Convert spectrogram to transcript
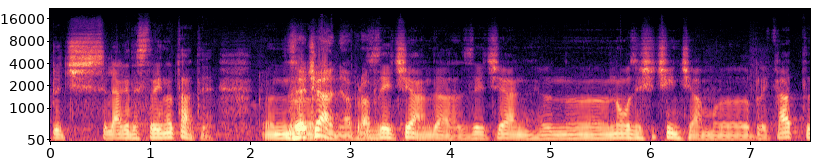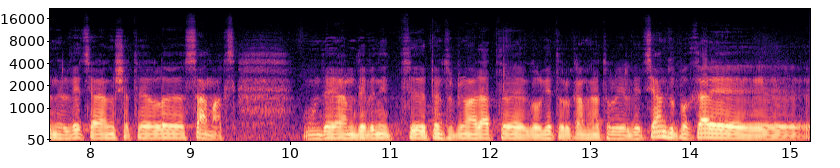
deci se leagă de străinătate. În, 10 ani aproape. 10 ani, da, 10 ani. În uh, 95 am uh, plecat în Elveția la Neuchâtel uh, Samax, unde am devenit uh, pentru prima dată golgheterul campionatului elvețian, după care, uh,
